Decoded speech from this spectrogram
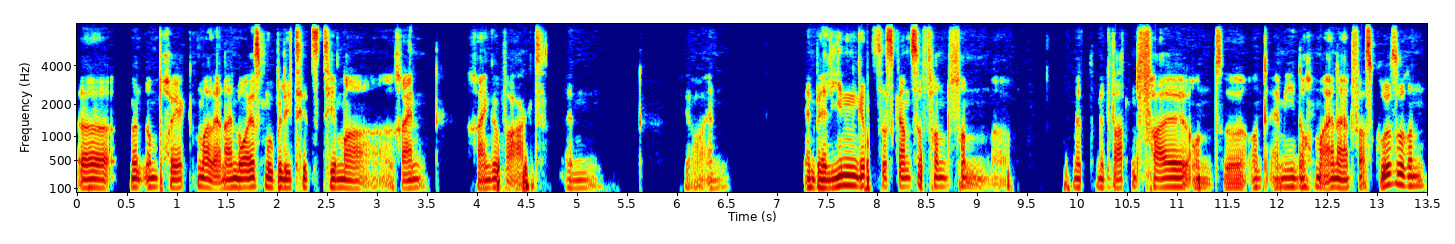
äh, mit einem Projekt mal in ein neues Mobilitätsthema rein, reingewagt. In, ja, in, in Berlin gibt's das Ganze von, von äh, mit, mit Vattenfall und, äh, und Emmy nochmal einer etwas größeren,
